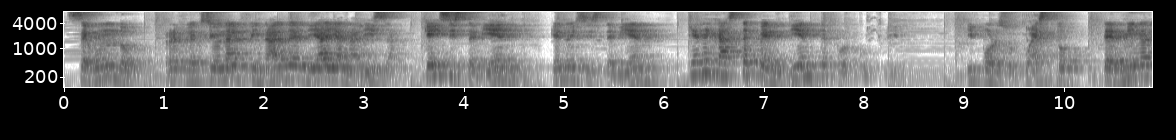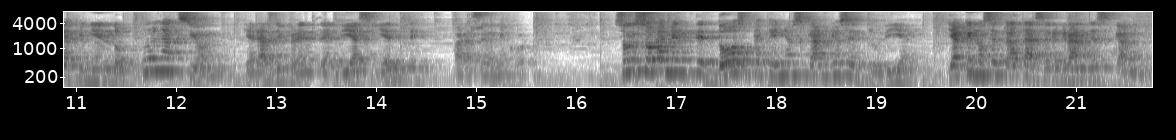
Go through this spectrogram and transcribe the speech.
Segundo, reflexiona al final del día y analiza qué hiciste bien, qué no hiciste bien, qué dejaste pendiente por cumplir. Y por supuesto, termina definiendo una acción que harás diferente el día siguiente para ser mejor. Son solamente dos pequeños cambios en tu día, ya que no se trata de hacer grandes cambios,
